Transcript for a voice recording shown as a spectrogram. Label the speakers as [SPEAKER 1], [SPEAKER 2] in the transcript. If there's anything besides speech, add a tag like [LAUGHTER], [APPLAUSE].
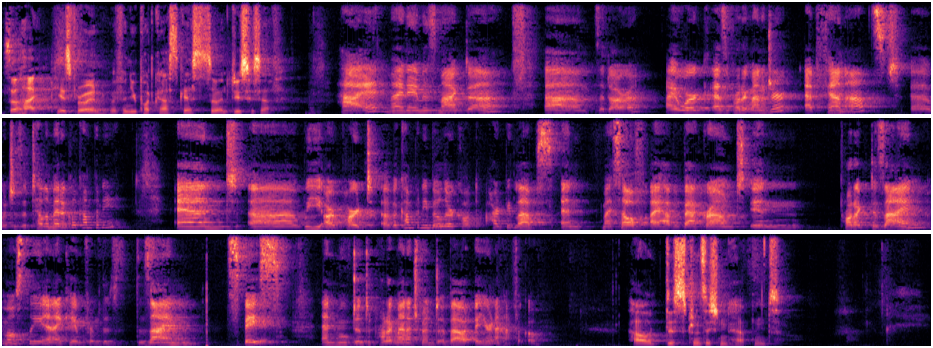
[SPEAKER 1] So, hi, here's Florian with a new podcast guest. So, introduce yourself.
[SPEAKER 2] Hi, my name is Magda um, Zadara. I work as a product manager at Fernarzt, uh, which is a telemedical company. And uh, we are part of a company builder called Heartbeat Labs. And myself, I have a background in product design mostly, and I came from the design space and moved into product management about a year and a half ago.
[SPEAKER 1] How this transition happened?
